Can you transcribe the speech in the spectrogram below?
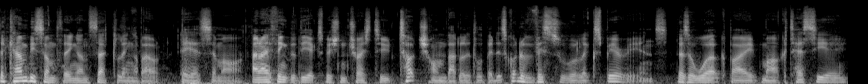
There can be something unsettling about ASMR, and I think that the exhibition tries to touch on that a little bit. It's got a visceral experience. There's a work by Marc Teyssier,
